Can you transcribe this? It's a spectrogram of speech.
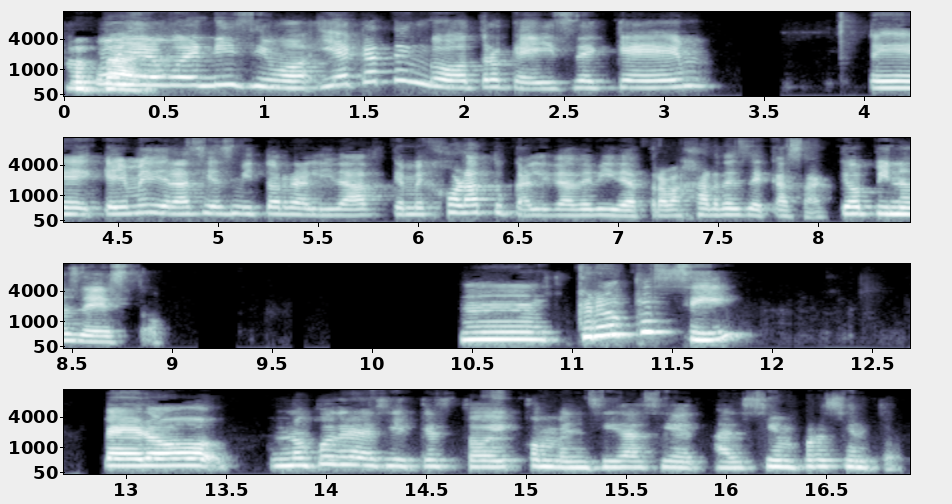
Total. Oye, buenísimo. Y acá tengo otro que dice que, eh, que yo me dirá si es mito o realidad, que mejora tu calidad de vida, trabajar desde casa. ¿Qué opinas de esto? Mm, creo que sí, pero no podría decir que estoy convencida así al 100%.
